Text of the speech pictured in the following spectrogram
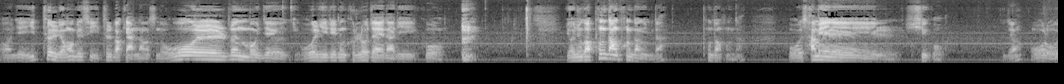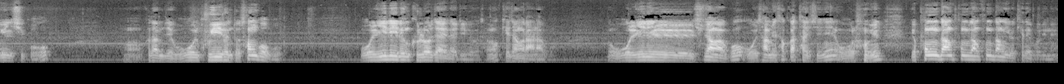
어, 이제 이틀 영업일수 이틀밖에 안 남았습니다. 5월은 뭐 이제 5월 1일은 근로자의 날이 있고 연휴가 퐁당퐁당입니다. 퐁당퐁당. 5월 3일 쉬고 그죠? 5월 5일 쉬고 어, 그 다음 이제 5월 9일은 또 선거고 5월 1일은 근로자의 날이라서 개장을 안 하고 5월 1일 휴장하고 5월 3일 석가탄신일, 5월 5일 퐁당 퐁당 퐁당 이렇게 돼버리네요.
